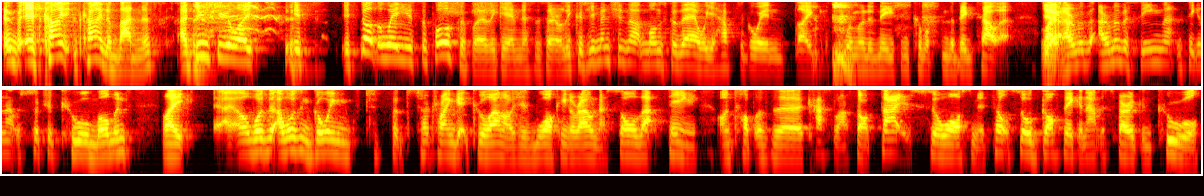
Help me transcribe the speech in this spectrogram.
it's kind it's kind of madness. I do feel like it's it's not the way you're supposed to play the game necessarily because you mentioned that monster there where you have to go in like swim underneath and come up from the big tower. Like Yeah. I remember, I remember seeing that and thinking that was such a cool moment. Like I wasn't, I wasn't going to, to try and get cool ammo. I was just walking around. And I saw that thing on top of the castle. And I thought that is so awesome. It felt so gothic and atmospheric and cool.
